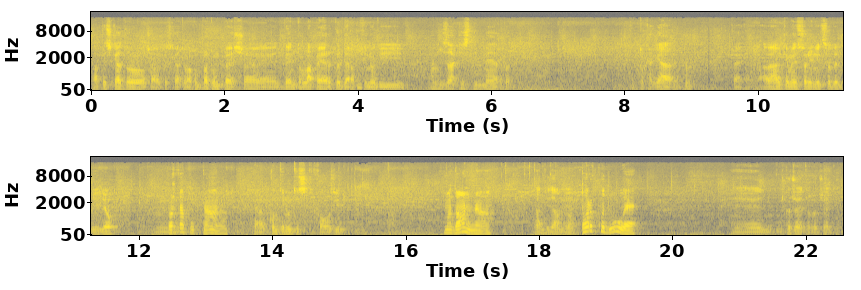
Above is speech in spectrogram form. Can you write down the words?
ha pescato, cioè, ha pescato, aveva comprato un pesce e dentro l'ha aperto ed era pieno di anisakis di merda. Fatto cagare. Cioè, aveva anche messo all'inizio del video mm, Porca puttana. che erano contenuti schifosi. Madonna. Tanti danni, eh? Porco due. E... Gogeta, Gogeta.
